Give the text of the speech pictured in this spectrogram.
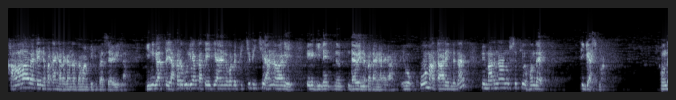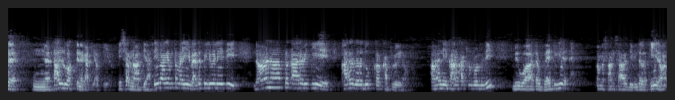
කාලා වැටෙන්න පටන් අරගන්න තමයි පිටිපස්සේ ඇවිල්ලා ගිනිගත්ත යකඩ ගුලියක් අතේ තියාගෙනකොට පිච්චි පිච්චි යනවා වගේ ඒක ගින දැවෙන්න පටන් අර ගන්නවා. ඒක කොහොම අතාරින්නද මේ මරණානුස්සතිය හොඳ තිගැස්ම. හොඳ තල්ලුවක් දෙන ගතියක් තියෙනවා. නිසරණාධ්‍යාස. ඒ වගේම තමයි මේ වැඩපිළිවෙලේදී নানা ආකාර විදිහේ කරදර දුක්ඛ කටළු වෙනවා. අහන්නේ කං කටළු වලදී මෙව්වාට වැඩිය මම සංසාරෙදී විඳලා තියෙනවා.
